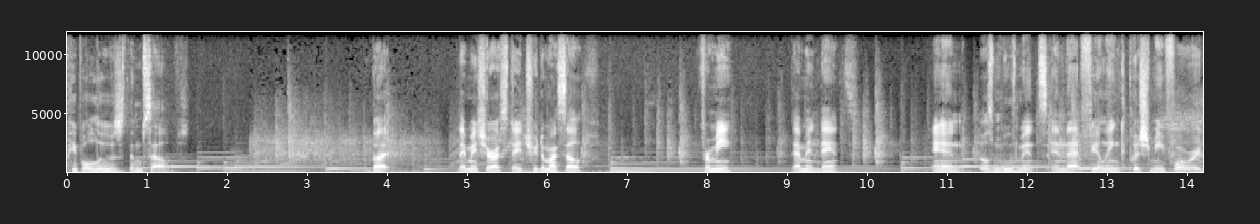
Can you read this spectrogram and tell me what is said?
people lose themselves. But they made sure I stayed true to myself. For me, that meant dance. And those movements and that feeling pushed me forward.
